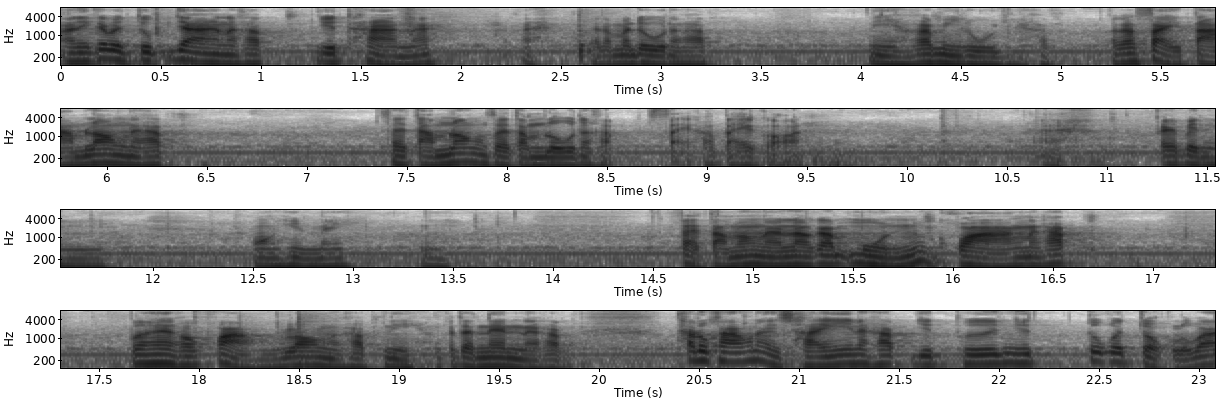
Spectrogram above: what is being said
อันนี้ก็เป็นจุ๊บยางนะครับ ยึดฐานนะเดี๋ยวเรามาดูนะครับ นี่เขาก็มีรูอยู่นะครับ แล้วก็ใส่ตามร่องนะครับ ใส่ตามร่องใส่ตามรูนะครับ ใส่เข้าไปก่อน อะก็เป็นอย่างนี้ มองเห็นไหมนี่ใส่ตามร่องนั้นเราก็หมุนขวางนะครับ เพื่อให้เขาขวางร่องนะครับ นี่ก็จะแน่นนะครับ ถ้าลูกค้าคนไหนใช้นะครับ ยึดพื้นยึดตู้กระจกหรือว่า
